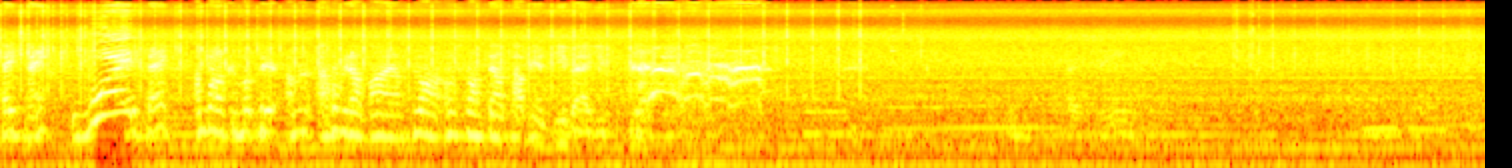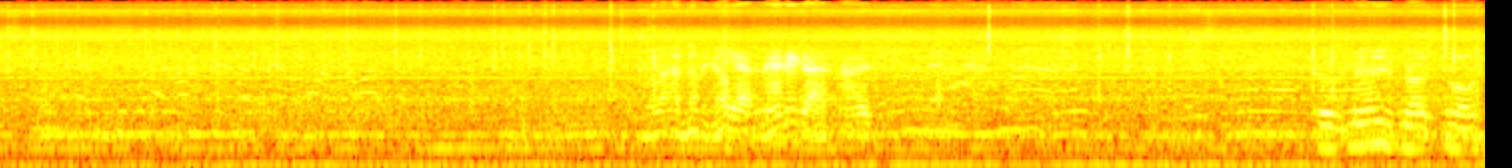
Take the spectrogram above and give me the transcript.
Hey Tank, hey What? Tank, I'm gonna come up here. I'm gonna, I hope you don't mind. I'm just gonna, I'm just gonna stay on top of you and teabag you. well, I had nothing else. Yeah, Manny got nice. Cause Manny's not talking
